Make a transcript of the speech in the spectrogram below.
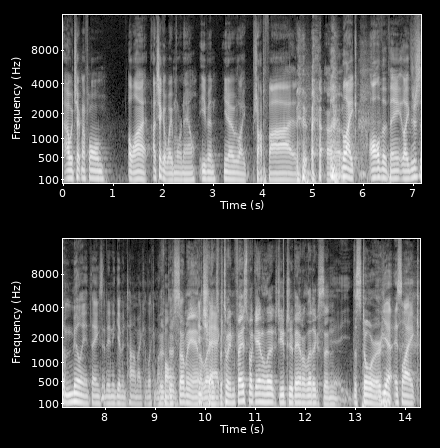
I would check my phone a lot. I check it way more now, even you know, like Shopify, and, uh-huh. like all the things. Like there's a million things at any given time I can look at my phone. There's so many analytics between Facebook analytics, YouTube analytics, and the store. Yeah, it's like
